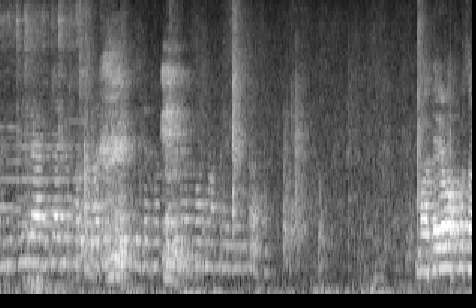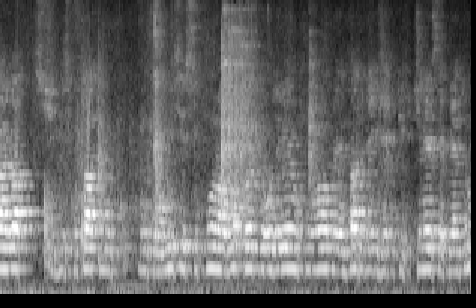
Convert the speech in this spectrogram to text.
Comisiile avizează favorabil proiectul de hotărâre în forma prezentată. Materialul a fost analizat și discutat în, în comisie și supun la vot proiectul de hotărâre în forma prezentată de executiv. Cine este pentru?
